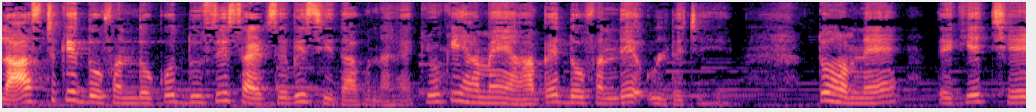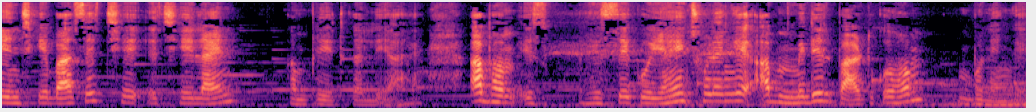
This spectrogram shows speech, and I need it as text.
लास्ट के दो फंदों को दूसरी साइड से भी सीधा बुना है, क्योंकि हमें यहाँ पे दो फंदे उल्टे चाहिए। तो हमने, देखिए, छह इंच के बाद से छह लाइन कंप्लीट कर लिया है। अब हम इस हिस्से को यहीं छोड़ेंगे। अब मिडिल पार्ट को हम बुनेंगे।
